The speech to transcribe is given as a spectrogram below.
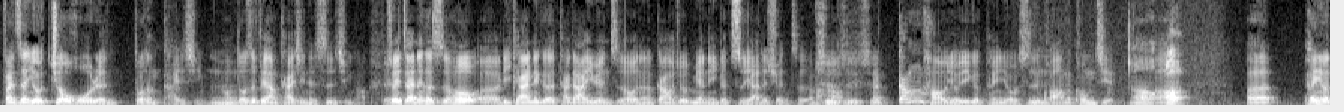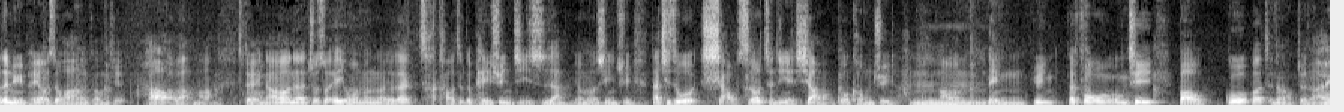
反正有救活人都很开心，都是非常开心的事情哈。所以在那个时候，呃，离开那个台大医院之后呢，刚好就面临一个职涯的选择嘛。是是是。那刚好有一个朋友是华航的空姐。哦哦，呃，朋友的女朋友是华航的空姐。好，好不好？好，对，然后呢，就说，哎，我们有在考这个培训机师啊，有没有兴趣？那其实我小时候曾经也向往过空军啊，哦，凌云在风起，保国保那种，就是哎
